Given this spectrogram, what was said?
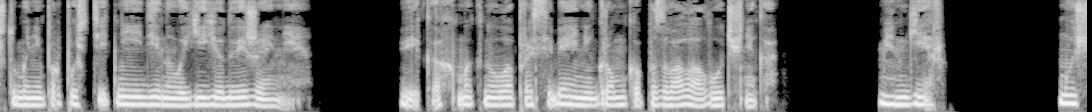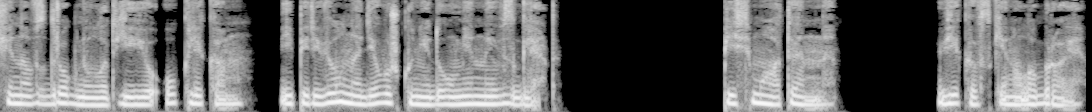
чтобы не пропустить ни единого ее движения. Вика хмыкнула про себя и негромко позвала лучника. «Мингир». Мужчина вздрогнул от ее оклика и перевел на девушку недоуменный взгляд. «Письмо от Энны». Вика вскинула брови.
